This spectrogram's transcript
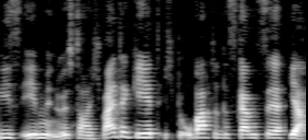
wie es eben in Österreich weitergeht. Ich beobachte das Ganze. Ja,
